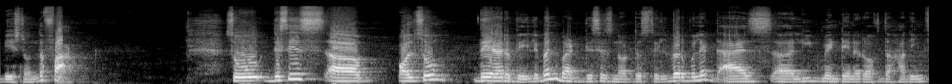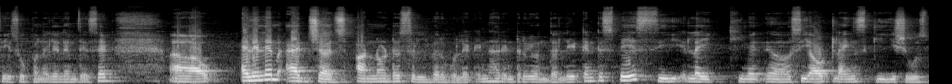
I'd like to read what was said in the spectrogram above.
based on the fact. So this is uh, also they are available but this is not the silver bullet. As uh, lead maintainer of the hugging face open llm they said uh, llm as judge are not a silver bullet. In her interview on the latent space she like he uh, she outlines key issues.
